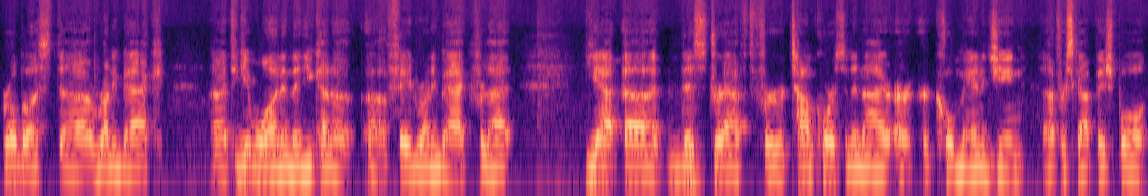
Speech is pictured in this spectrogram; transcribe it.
robust uh, running back uh, to get one, and then you kind of uh, fade running back for that. Yeah, uh, this draft for Tom Corson and I are, are co-managing uh, for Scott Fish Bowl,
